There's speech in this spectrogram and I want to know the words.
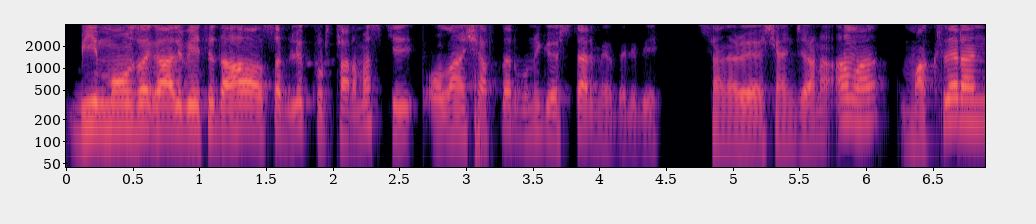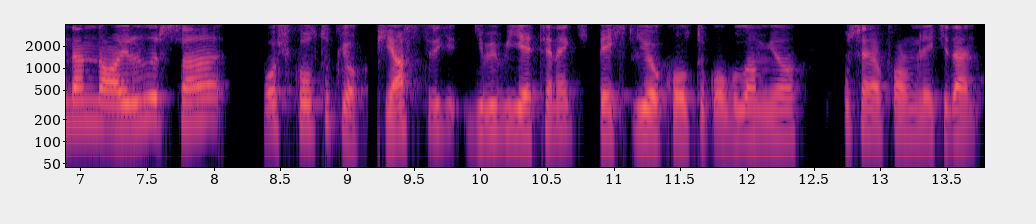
Bir Monza galibiyeti daha alsa bile kurtarmaz ki olan şartlar bunu göstermiyor böyle bir senaryo yaşanacağına. Ama McLaren'den de ayrılırsa boş koltuk yok. Piastri gibi bir yetenek bekliyor koltuk o bulamıyor. Bu sene Formula 2'den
